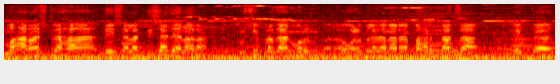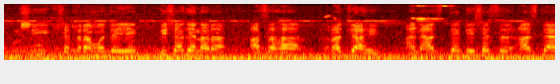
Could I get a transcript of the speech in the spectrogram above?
महाराष्ट्र हा देशाला दिशा देणारा कृषी प्रधान म्हणून ओळखला जाणारा भारताचा एक कृषी क्षेत्रामध्ये एक दिशा देणारा असा हा राज्य आहे. आणि आज त्या देशाचं आज त्या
